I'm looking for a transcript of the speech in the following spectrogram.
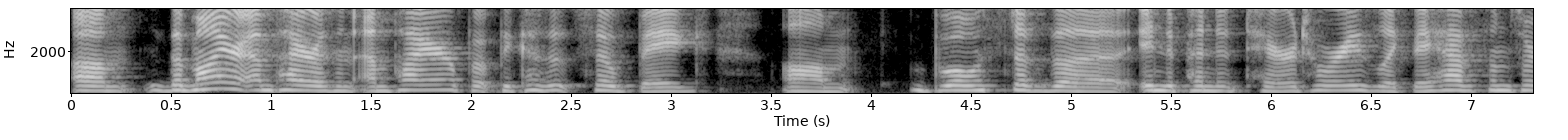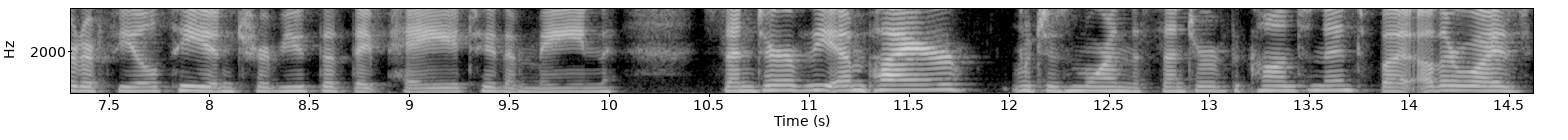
um, the Maya Empire is an empire, but because it's so big, um, most of the independent territories like they have some sort of fealty and tribute that they pay to the main center of the empire, which is more in the center of the continent, but otherwise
